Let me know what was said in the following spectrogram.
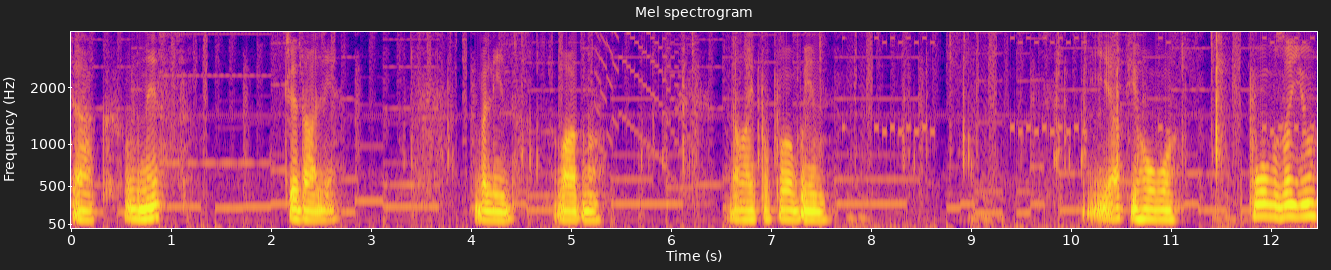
Так, вниз чи далі? Блін, ладно. Давай попробуємо. Я фігово повзаю.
